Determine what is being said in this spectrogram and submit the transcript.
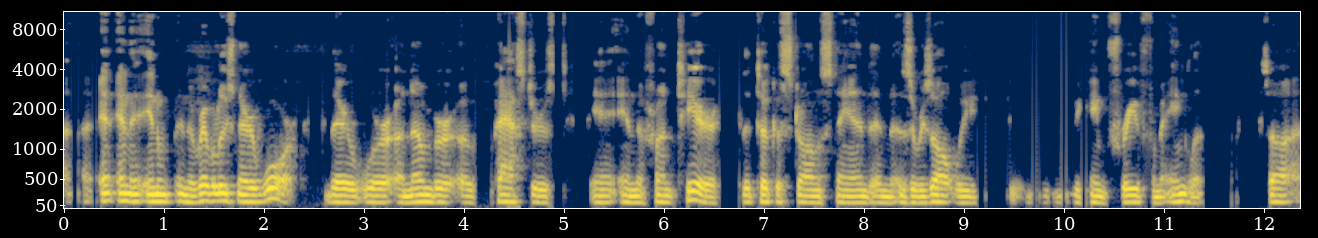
uh, and, and in, in the Revolutionary War, there were a number of pastors in, in the frontier that took a strong stand, and as a result, we became free from England. So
